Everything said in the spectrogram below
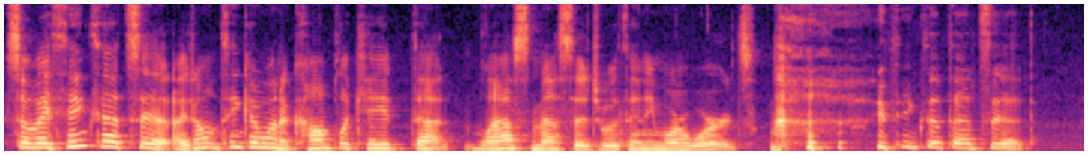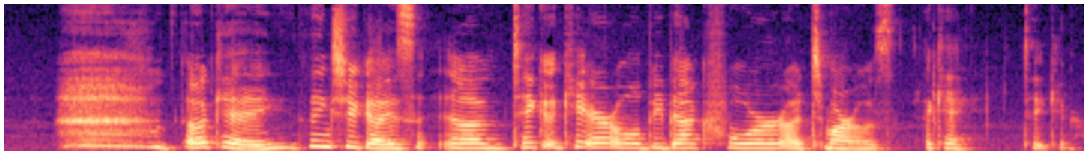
So I think that's it. I don't think I want to complicate that last message with any more words. I think that that's it. Okay, thanks you guys. Um, take good care. We'll be back for uh, tomorrow's. Okay, take care.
